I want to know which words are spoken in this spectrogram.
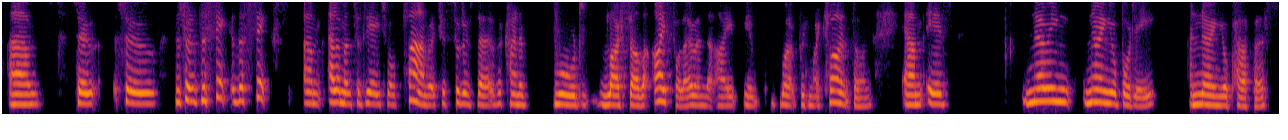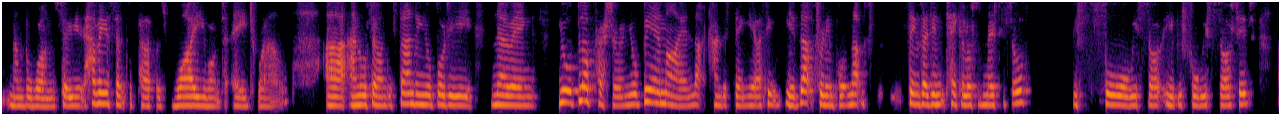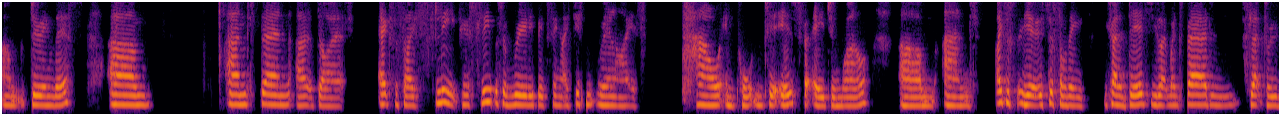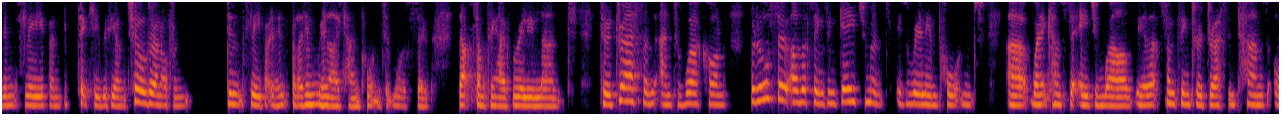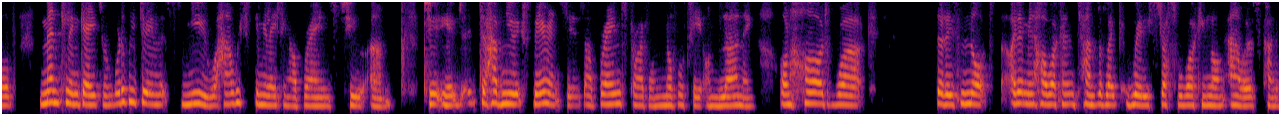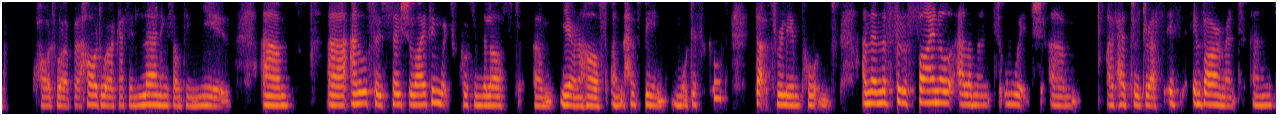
Um, so, so the sort of the six, the six um, elements of the Age Well plan, which is sort of the the kind of broad lifestyle that I follow and that I you know, work with my clients on, um, is knowing knowing your body and knowing your purpose, number one. So having a sense of purpose, why you want to age well, uh, and also understanding your body, knowing your blood pressure and your BMI and that kind of thing. Yeah, I think yeah, that's really important. That was things I didn't take a lot of notice of before we start. Yeah, before we started um, doing this, um, and then uh, diet exercise, sleep. Your sleep was a really big thing. I didn't realize how important it is for aging well. Um, and I just, you know, it's just something you kind of did. You like went to bed and slept or you didn't sleep. And particularly with young children, often didn't sleep, I didn't, but I didn't realize how important it was. So that's something I've really learnt to address and, and to work on. But also other things. Engagement is really important uh, when it comes to aging well. You know, that's something to address in terms of mental engagement. What are we doing that's new? How are we stimulating our brains to um, to you know, to have new experiences? Our brains thrive on novelty, on learning, on hard work. That is not. I don't mean hard work in terms of like really stressful working long hours, kind of hard work, but hard work as in learning something new. Um, uh, and also socializing, which, of course, in the last um, year and a half um, has been more difficult. That's really important. And then the sort of final element, which um, I've had to address, is environment and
